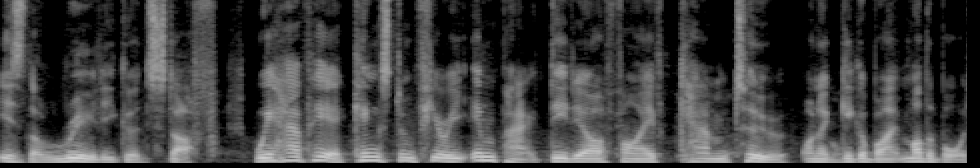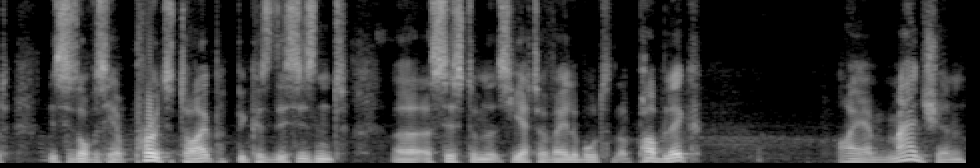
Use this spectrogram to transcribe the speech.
is the really good stuff. We have here Kingston Fury Impact DDR5 CAMM2 on a Gigabyte motherboard. This is obviously a prototype because this isn't uh, a system that's yet available to the public. I imagine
